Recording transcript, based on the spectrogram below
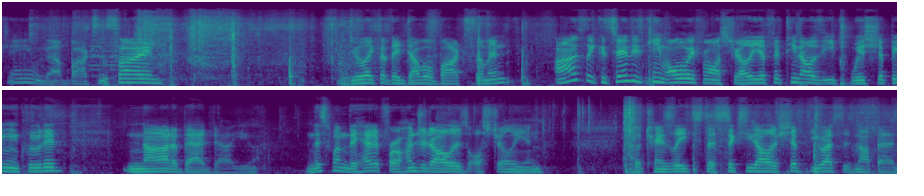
Okay, we got a box inside. I do like that they double box them. And honestly, considering these came all the way from Australia, $15 each with shipping included, not a bad value. And this one, they had it for $100 Australian. So it translates to $60 shipped US is not bad.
